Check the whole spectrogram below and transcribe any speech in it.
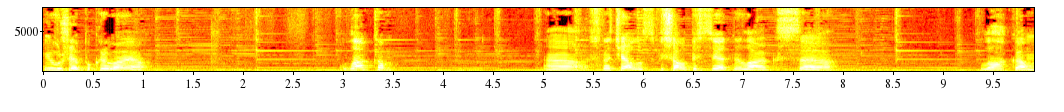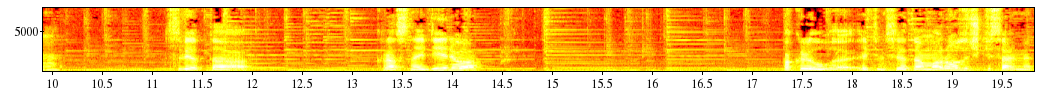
И уже покрываю лаком. А, сначала смешал бесцветный лак с лаком цвета красное дерево. Покрыл э, этим цветом розочки сами.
